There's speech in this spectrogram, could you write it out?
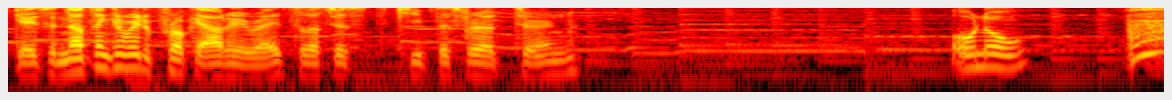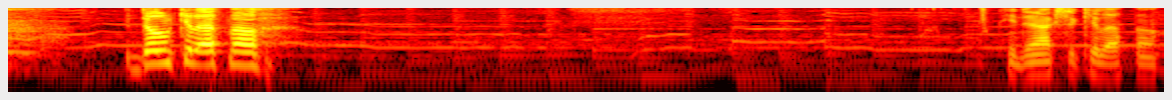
Okay, so nothing can really proc out here, right? So let's just keep this for a turn. Oh no. Don't kill Ethna! He didn't actually kill Ethna.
